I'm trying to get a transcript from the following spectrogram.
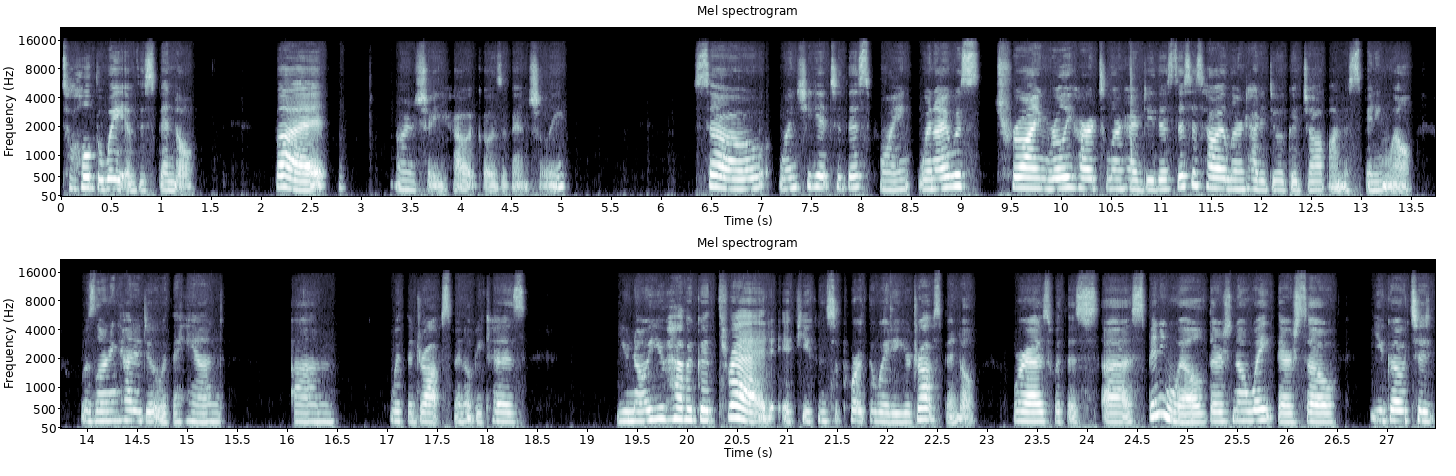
to hold the weight of the spindle. But I'm going to show you how it goes eventually. So once you get to this point, when I was trying really hard to learn how to do this, this is how I learned how to do a good job on a spinning wheel, was learning how to do it with a hand um, with the drop spindle because you know you have a good thread if you can support the weight of your drop spindle. Whereas with a uh, spinning wheel, there's no weight there. So you go to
